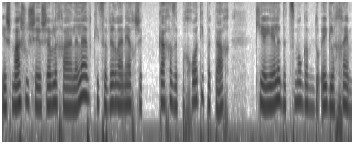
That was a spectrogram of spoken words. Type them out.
יש משהו שיושב לך על הלב? כי סביר להניח שככה זה פחות ייפתח, כי הילד עצמו גם דואג לכם.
